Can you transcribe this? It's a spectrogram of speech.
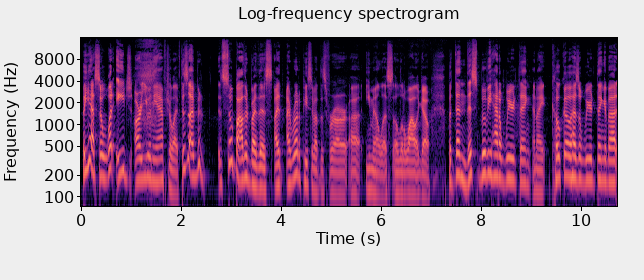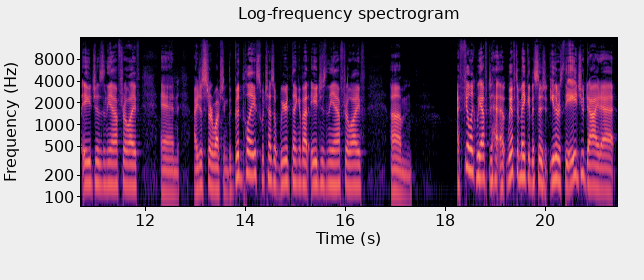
But yeah, so what age are you in the afterlife? This I've been so bothered by this. I, I wrote a piece about this for our uh, email list a little while ago. But then this movie had a weird thing, and I Coco has a weird thing about ages in the afterlife, and I just started watching The Good Place, which has a weird thing about ages in the afterlife. Um, I feel like we have to ha- we have to make a decision. Either it's the age you died at,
